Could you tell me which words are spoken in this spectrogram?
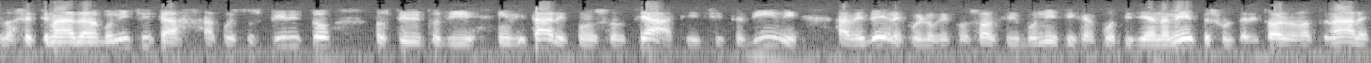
La settimana della bonifica ha questo spirito, lo spirito di invitare i consorziati, i cittadini a vedere quello che i consorzi di bonifica quotidianamente sul territorio nazionale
